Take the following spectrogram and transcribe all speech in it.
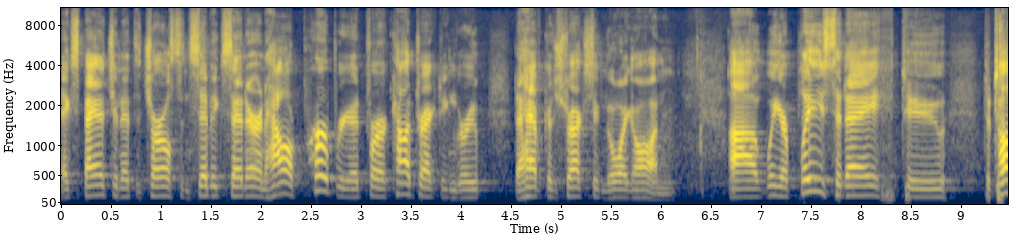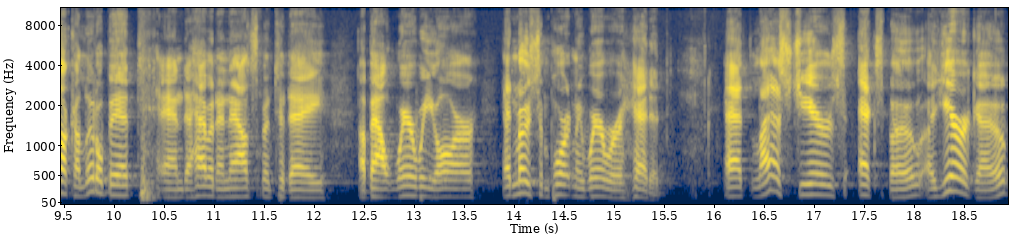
expansion at the Charleston Civic Center and how appropriate for a contracting group to have construction going on. Uh, we are pleased today to, to talk a little bit and to have an announcement today about where we are and most importantly, where we're headed. At last year's Expo, a year ago,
